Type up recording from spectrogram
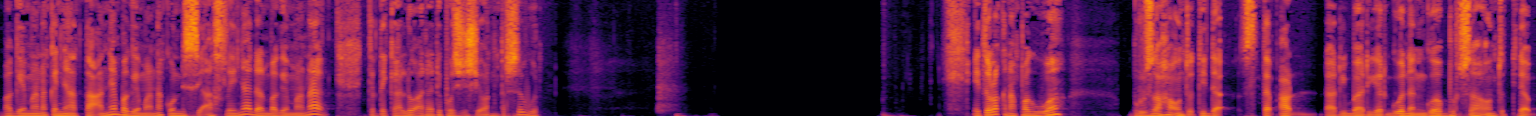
bagaimana kenyataannya, bagaimana kondisi aslinya dan bagaimana ketika lu ada di posisi orang tersebut. Itulah kenapa gue berusaha untuk tidak step out dari barrier gue dan gue berusaha untuk tidak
